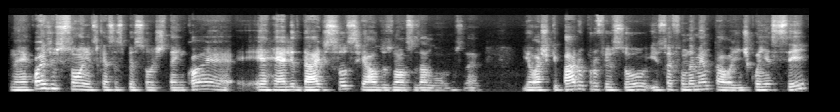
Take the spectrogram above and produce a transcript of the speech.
Né? Quais os sonhos que essas pessoas têm? Qual é, é a realidade social dos nossos alunos? Né? E eu acho que para o professor isso é fundamental, a gente conhecer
